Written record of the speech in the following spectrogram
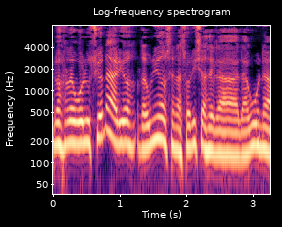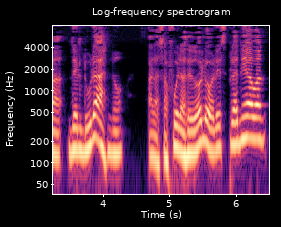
Los revolucionarios, reunidos en las orillas de la laguna del Durazno, a las afueras de Dolores, planeaban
